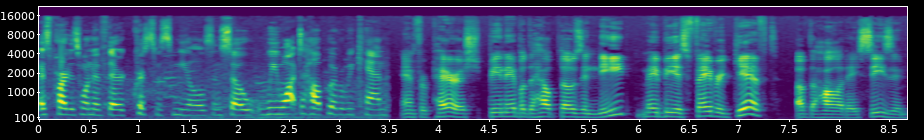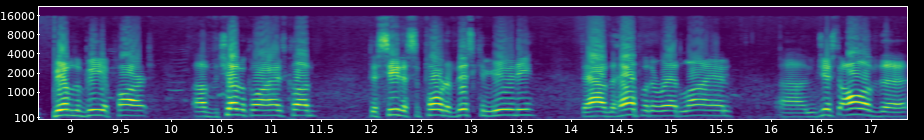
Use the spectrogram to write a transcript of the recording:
as part of one of their Christmas meals, and so we want to help whoever we can. And for Parrish, being able to help those in need may be his favorite gift of the holiday season. Be able to be a part of the Chubbuck Lions Club, to see the support of this community, to have the help of the Red Lion, um, just all of the,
